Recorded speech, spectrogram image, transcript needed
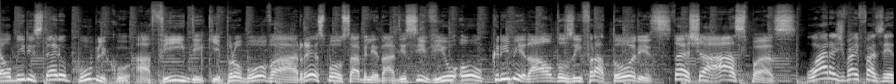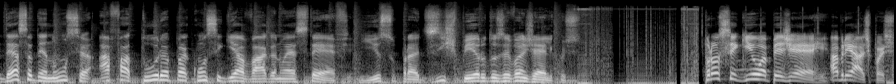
ao Ministério Público, a fim de que promova a responsabilidade civil ou criminal dos infratores. Fecha aspas. O Aras vai fazer dessa denúncia a fatura para conseguir a vaga no STF. E isso para desespero dos evangélicos. Prosseguiu a PGR. Abre aspas.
